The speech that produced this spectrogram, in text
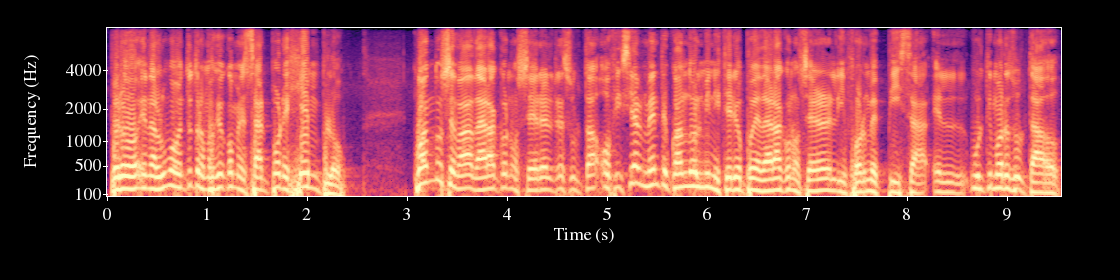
Pero en algún momento tenemos que comenzar, por ejemplo, ¿cuándo se va a dar a conocer el resultado? Oficialmente, ¿cuándo el ministerio puede dar a conocer el informe PISA, el último resultado?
